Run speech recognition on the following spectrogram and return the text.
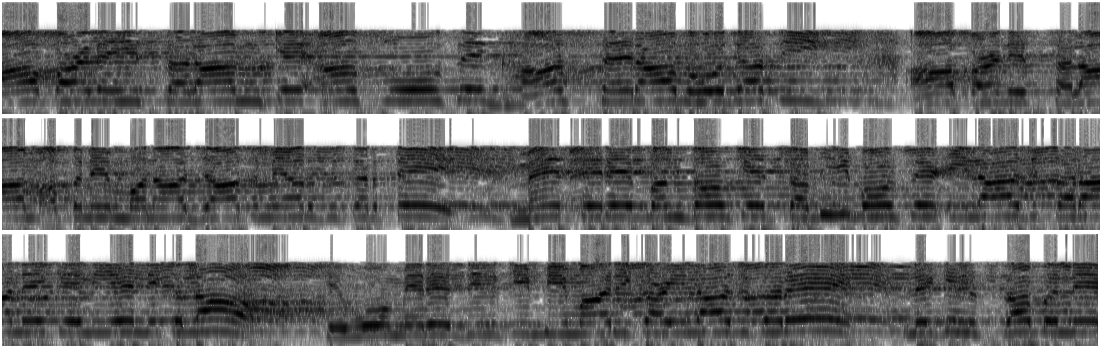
آپ علیہ السلام کے آنسو سے گھاس سیراب ہو جاتی، آپ علیہ السلام اپنے مناجات میں عرض کرتے، میں تیرے بندوں کے طبیبوں سے علاج کرانے کے لیے نکلا کہ وہ میرے دل کی بیماری کا علاج کرے لیکن سب نے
